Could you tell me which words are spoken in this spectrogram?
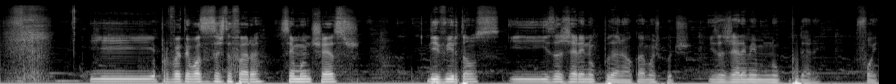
E aproveitem a vossa sexta-feira, sem muitos excessos. Divirtam-se e exagerem no que puderem, ok, meus putos? Exagerem mesmo no que puderem. Foi.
